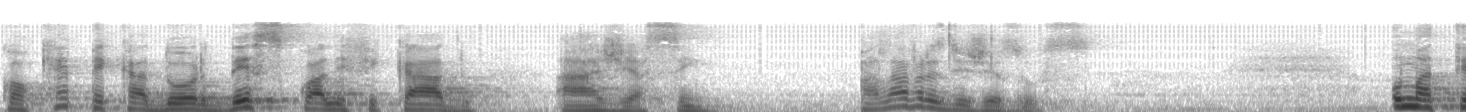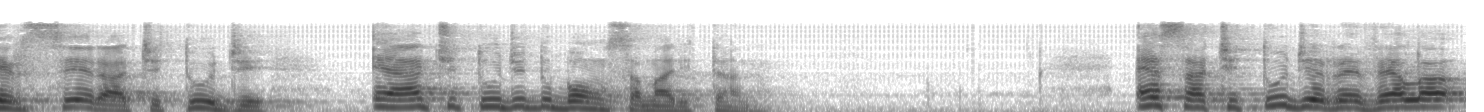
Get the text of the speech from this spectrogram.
Qualquer pecador desqualificado age assim. Palavras de Jesus. Uma terceira atitude é a atitude do bom samaritano. Essa atitude revela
